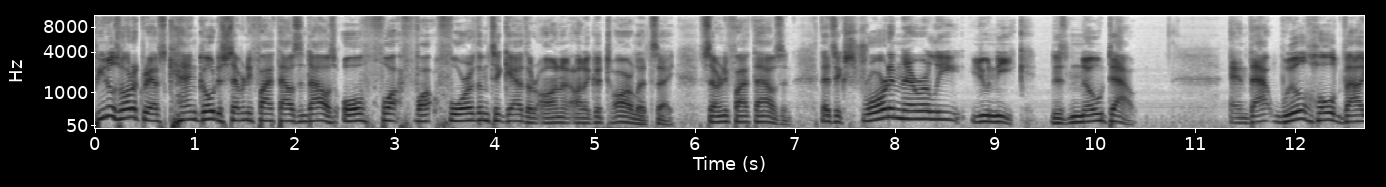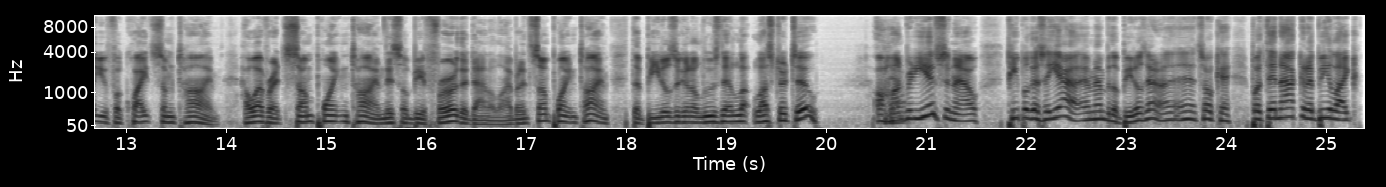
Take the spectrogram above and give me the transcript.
Beatles autographs can go to seventy-five thousand dollars. All four, four, four of them together on a, on a guitar, let's say seventy-five thousand. That's extraordinarily unique. There's no doubt and that will hold value for quite some time. However, at some point in time, this will be further down the line, but at some point in time, the Beatles are going to lose their lu- luster too. A hundred years from now, people are going to say, "Yeah, I remember the Beatles. Yeah, eh, it's okay," but they're not going to be like,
